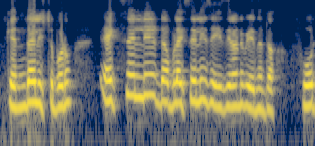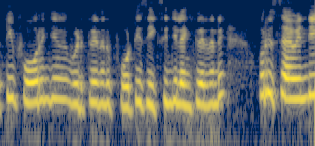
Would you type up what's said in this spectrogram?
നമുക്ക് എന്തായാലും ഇഷ്ടപ്പെടും. X L double X L സൈസിലാണ് വരുന്നത് കേട്ടോ ഫോർട്ടി ഫോർ ഇഞ്ച് വിടുത്ത് വരുന്നുണ്ട് ഫോർട്ടി സിക്സ് ഇഞ്ച് ലെങ്ത് വരുന്നുണ്ട്. ഒരു സെവന്റി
